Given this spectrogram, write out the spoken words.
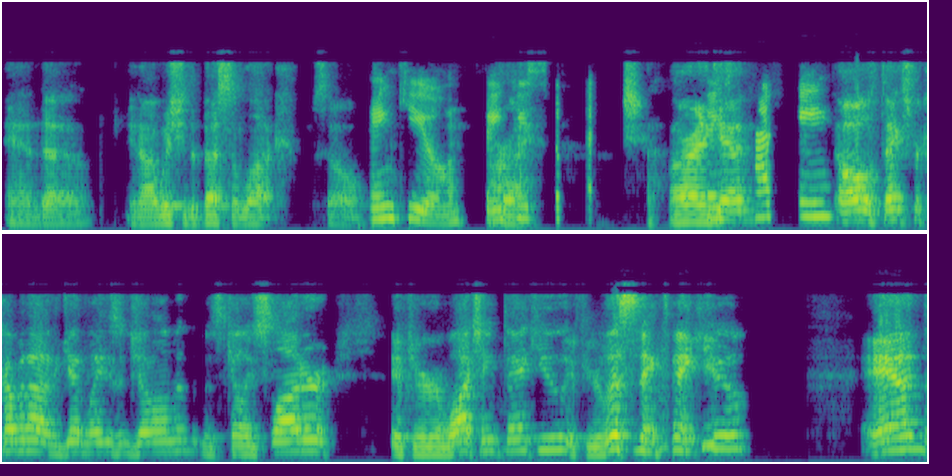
and uh, you know, I wish you the best of luck. So thank you, thank right. you so much. All right, thanks again. Oh, thanks for coming on again, ladies and gentlemen. Ms. Kelly Slaughter. If you're watching, thank you. If you're listening, thank you. And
